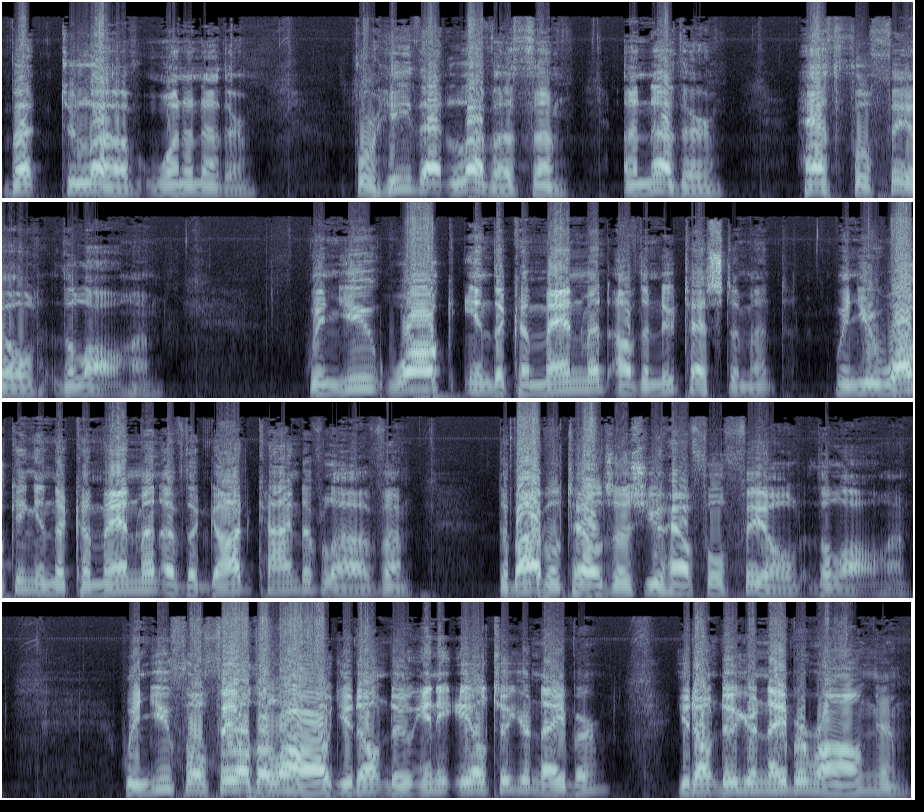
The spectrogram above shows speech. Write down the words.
but to love one another. For he that loveth um, another hath fulfilled the law. When you walk in the commandment of the New Testament, when you're walking in the commandment of the God kind of love, the Bible tells us you have fulfilled the law. When you fulfill the law, you don't do any ill to your neighbor. You don't do your neighbor wrong.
